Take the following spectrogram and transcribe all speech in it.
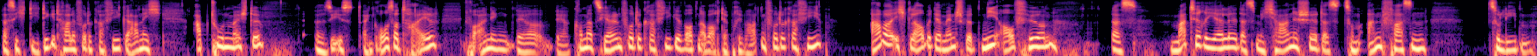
dass ich die digitale Fotografie gar nicht abtun möchte. Äh, sie ist ein großer Teil, vor allen Dingen der, der kommerziellen Fotografie geworden, aber auch der privaten Fotografie. Aber ich glaube, der Mensch wird nie aufhören, das Materielle, das Mechanische, das zum Anfassen zu lieben.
